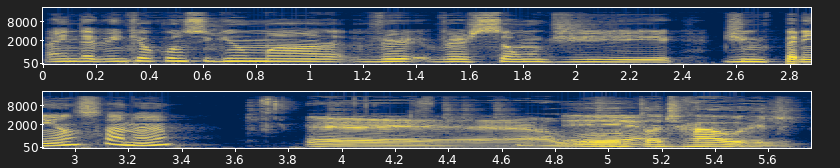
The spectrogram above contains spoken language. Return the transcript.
ainda bem que eu consegui uma ver- versão de, de imprensa, né? É, alô, É. Todd Howard.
